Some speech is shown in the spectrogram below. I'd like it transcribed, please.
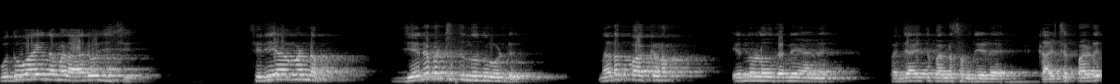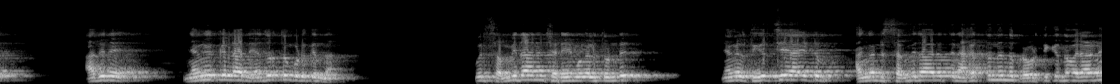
പൊതുവായി നമ്മൾ ആലോചിച്ച് ശരിയാവണ്ണം ജനപക്ഷത്ത് നിന്നുകൊണ്ട് നടപ്പാക്കണം എന്നുള്ളത് തന്നെയാണ് പഞ്ചായത്ത് ഭരണസമിതിയുടെ കാഴ്ചപ്പാട്. അതിന് ഞങ്ങൾക്കെല്ലാം നേതൃത്വം കൊടുക്കുന്ന ഒരു സംവിധാനം ചടയമംഗലത്തുണ്ട്. ഞങ്ങൾ തീർച്ചയായിട്ടും അങ്ങനെ സംവിധാനത്തിനകത്തു നിന്ന് പ്രവർത്തിക്കുന്നവരാണ്.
